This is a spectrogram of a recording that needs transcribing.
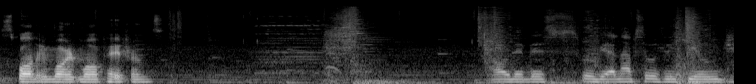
spawning more and more patrons. Oh, th- this will be an absolutely huge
